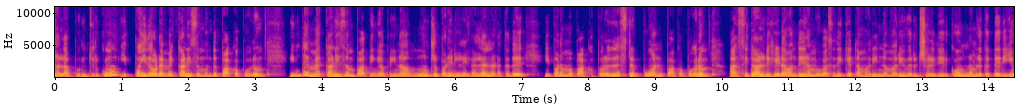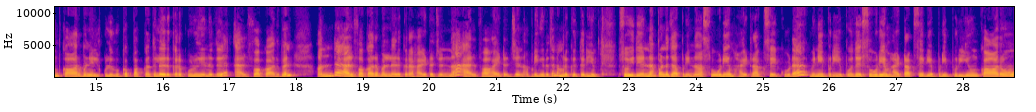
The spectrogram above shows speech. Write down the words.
நல்லா புரிஞ்சிருக்கும். இப்போ இதோட மெக்கானிசம் வந்து பார்க்க போகிறோம் இந்த மெக்கானிசம் பார்த்தீங்க அப்படின்னா மூன்று படிநிலைகளில் நடக்குது. இப்போ நம்ம பார்க்க போகிறது ஸ்டெப் ஒன் பார்க்க போகிறோம் அசிட்டால்டிஹைடை வந்து நம்ம வசதிக்கு ஏற்ற மாதிரி இந்த மாதிரி விரிச்சு எழுதியிருக்கோம். நம்மளுக்கு தெரியும் கார்பனில் குழுவுக்கு பக்கத்தில் இருக்கிற குழு என்னது? Alpha carbon. அந்த ஆல்ஃபா கார்பனில் இருக்கிற ஹைட்ரஜன் தான் ஆல்ஃபா ஹைட்ரஜன் அப்படிங்கிறது நம்மளுக்கு தெரியும். ஸோ இது என்ன பண்ணுது அப்படின்னா சோடியம் ஹைட்ராக்சைடு கூட வினை புரிய போகுது சோடியம் ஹைட்ராக்சைடு எப்படி புரியும்? காரம்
